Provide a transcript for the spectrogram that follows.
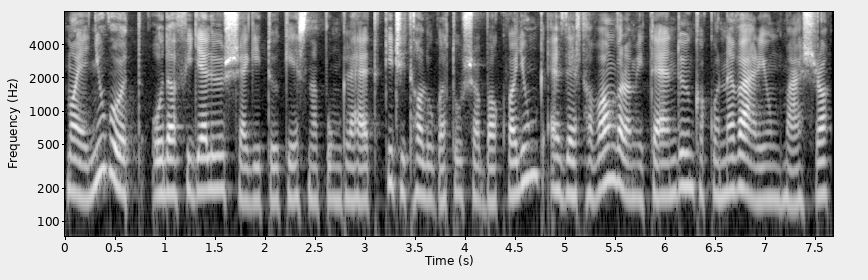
Ma egy nyugodt, odafigyelő, segítőkész napunk lehet. Kicsit halugatósabbak vagyunk, ezért ha van valami teendőnk, akkor ne várjunk másra,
